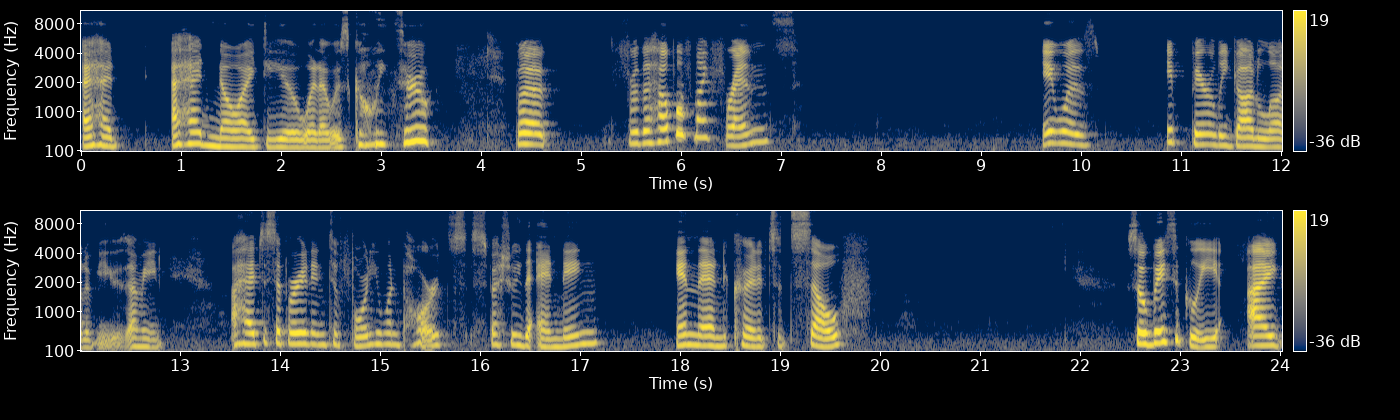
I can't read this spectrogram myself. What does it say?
I had I had no idea what I was going through. But for the help of my friends, it was it barely got a lot of views. I mean, I had to separate it into 41 parts, especially the ending and the end credits itself. So basically, I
